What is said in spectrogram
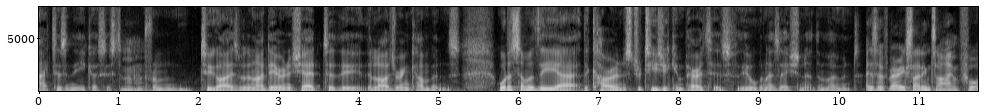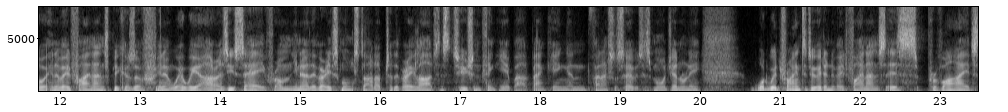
actors in the ecosystem, mm-hmm. from two guys with an idea in a shed to the, the larger incumbents. What are some of the, uh, the current strategic imperatives for the organization at the moment? It's a very exciting time for Innovate Finance because of you know where we are, as you say, from you know the very small startup to the very large institution thinking about banking and financial services more generally. What we're trying to do at Innovate Finance is provide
